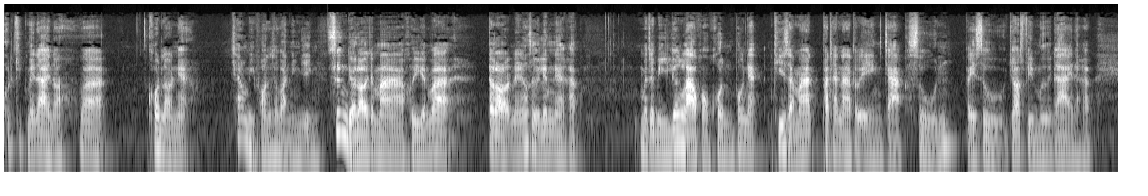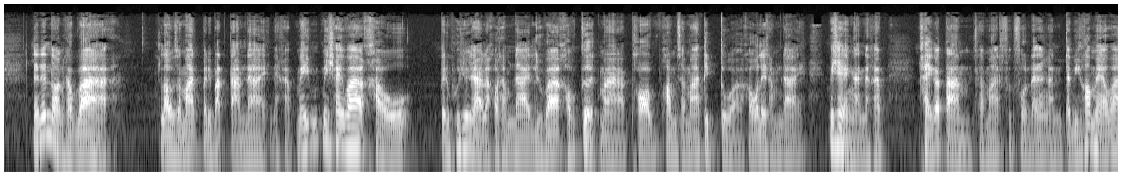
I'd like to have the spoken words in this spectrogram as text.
อดคิดไม่ได้เนาะว่าคนเหล่านี้ช่างมีพรสวรรค์จริง ๆ ซึ่งเดี๋ยวเราจะมาคุยกันว่าตลอดในหนังสือเล่มเนี้ยครับมันจะมีเรื่องราวของคนพวกเนี้ยที่สามารถพัฒนาตัวเองจากศูนย์ไปสู่ยอดฝีมือได้นะครับ และแน่นอนครับว่า เราสามารถปฏิบัติตามได้นะครับ ไม่ไม่ใช่ว่าเขาเป็นผู้เชี่ยวชาญแล้วเขาทำได้ หรือว่าเขาเกิดมาพร้อมความสามารถติดตัวเขาก็เลยทำได้ ไม่ใช่อย่างนั้นนะครับ ใครก็ตามสามารถฝึกฝนได้อย่างนั้น แต่มีข้อแม้ว่า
